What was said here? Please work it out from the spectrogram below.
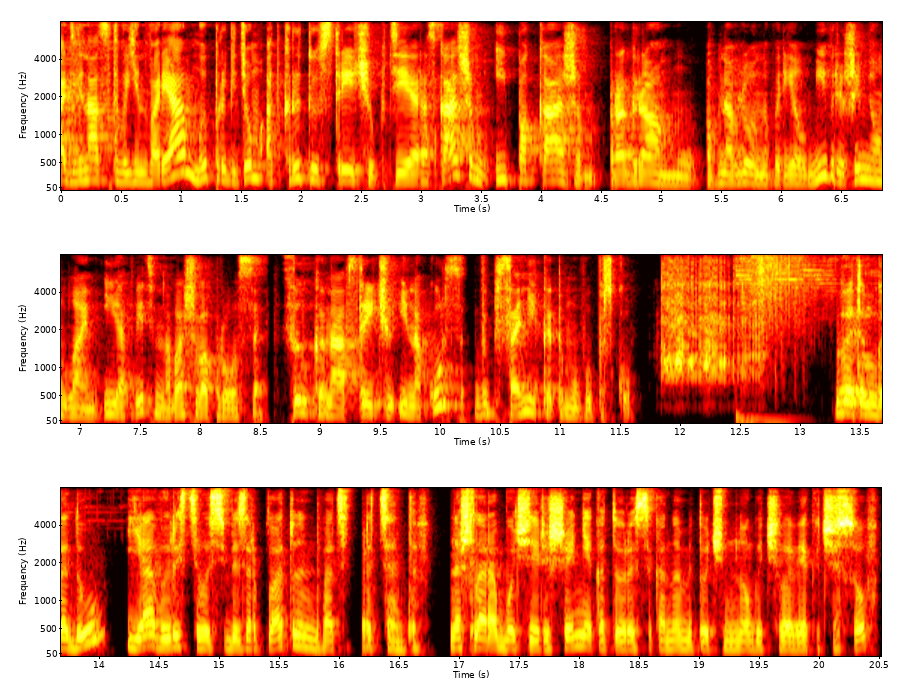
А 12 января мы проведем открытую встречу, где расскажем и покажем программу обновленного Realme в режиме онлайн и ответим на ваши вопросы. Ссылка на встречу и на курс в описании к этому выпуску. В этом году я вырастила себе зарплату на 20%. Нашла рабочее решение, которое сэкономит очень много человека часов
